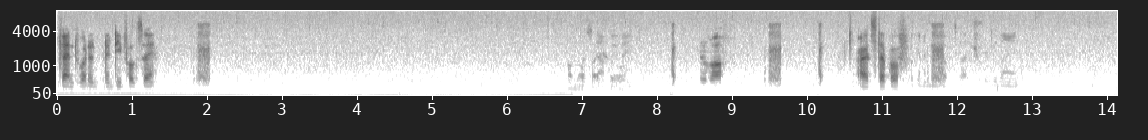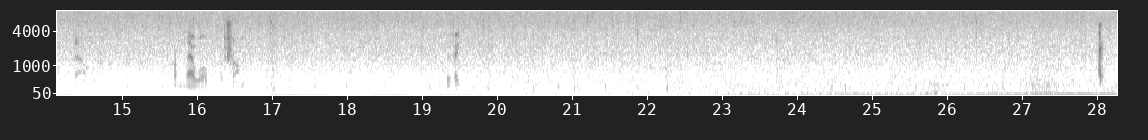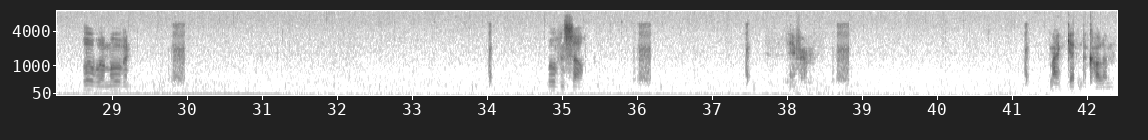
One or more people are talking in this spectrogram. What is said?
Vent, what did the default say? I'm not quite sure. Move off. Alright, step off. We're gonna move up to that tree line. Down. From there we'll push on. Moving. Blue, we're moving. Moving south. Affirm. Mike, get in the column.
